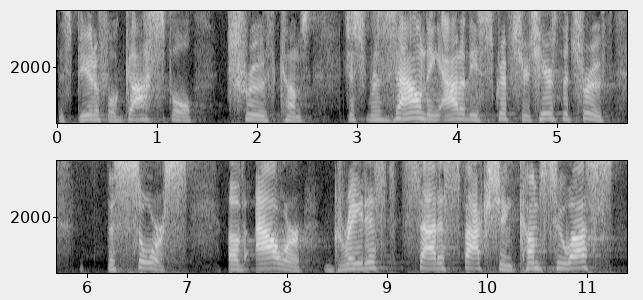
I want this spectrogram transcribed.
This beautiful gospel truth comes just resounding out of these scriptures. Here's the truth the source of our greatest satisfaction comes to us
